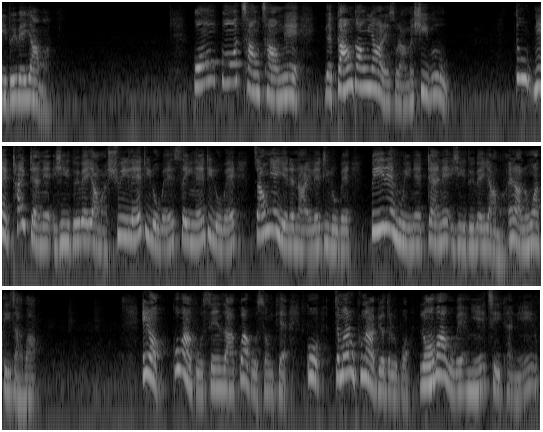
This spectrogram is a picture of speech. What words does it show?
ည်သွေးပဲရမှာပေါ်ပေါ်ချောင်ချောင်နဲ့ကောင်းကောင်းရတယ်ဆိုတာမရှိဘူး သူ့နဲ့ထိုက်တန်တဲ့အည်သွေးပဲရမှာရွှေလဲဒီလိုပဲစိန်လဲဒီလိုပဲကြောင်းမြက်ရတနာတွေလဲဒီလိုပဲပေးတဲ့ငွေနဲ့တန်တဲ့အည်သွေးပဲရမှာအဲ့ဒါလုံးဝသိကြပါအဲ့တော့ကိုယ့်ဟာကိုယ်စဉ်းစားကိုယ့်ဟာကိုယ်ဆုံးဖြတ်ကိုကျမတို့ခုနပြောသလိုပေါ့လောဘကိုပဲအမြဲအခြေခံတယ်လို့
